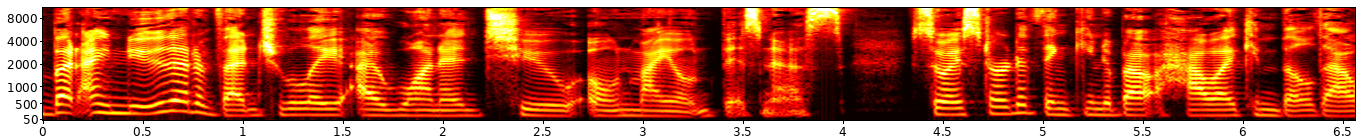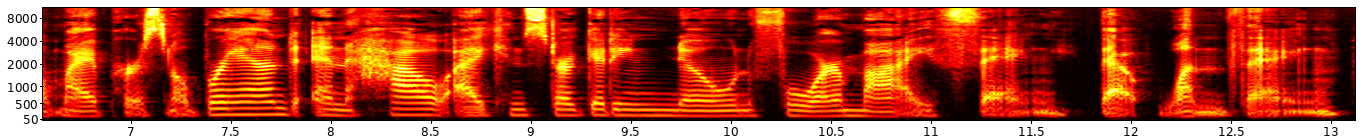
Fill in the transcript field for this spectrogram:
But I knew that eventually I wanted to own my own business. So I started thinking about how I can build out my personal brand and how I can start getting known for my thing, that one thing.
